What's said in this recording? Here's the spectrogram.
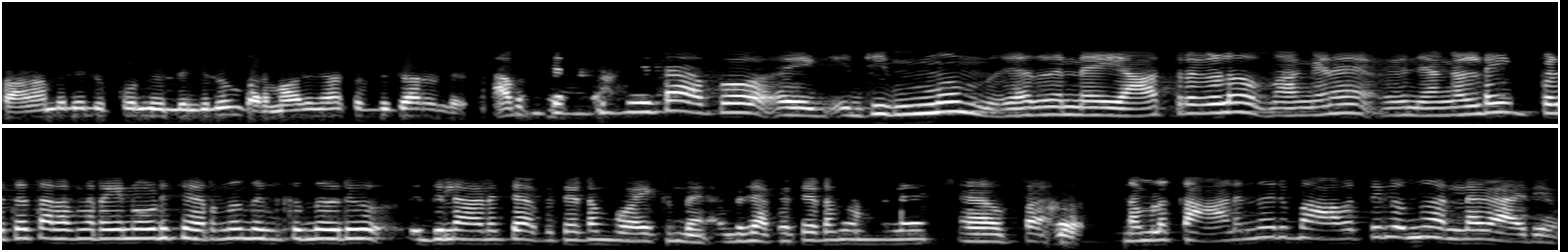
കാണാൻ വലിയ ലുക്കൊന്നും ഇല്ലെങ്കിലും പരമാവധി ഞാൻ ശ്രദ്ധിക്കാറുണ്ട്. അപ്പൊ ജിമ്മും അത് തന്നെ യാത്രകളും അങ്ങനെ ഞങ്ങളുടെ ഇപ്പോഴത്തെ തലമുറയോട് ചേർന്ന് നിൽക്കുന്ന ഒരു ഇതിലാണ് ചാക്കോച്ചേട്ടൻ പോയേക്കുന്നത്. അപ്പൊ ചാക്കോച്ചേട്ടൻ പറഞ്ഞ നമ്മൾ കാണുന്ന ഒരു ഭാവത്തിലൊന്നും അല്ല കാര്യം.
